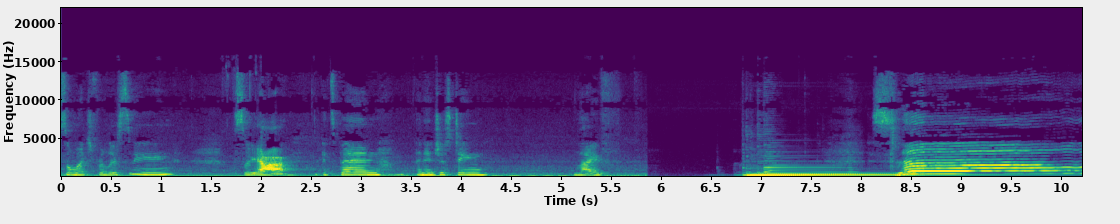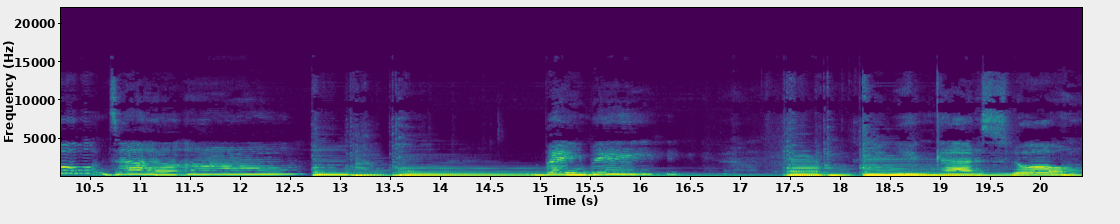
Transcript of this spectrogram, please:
so much for listening. So yeah, it's been an interesting life. Slow down, baby. You gotta slow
